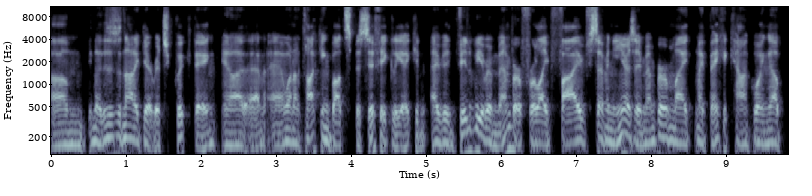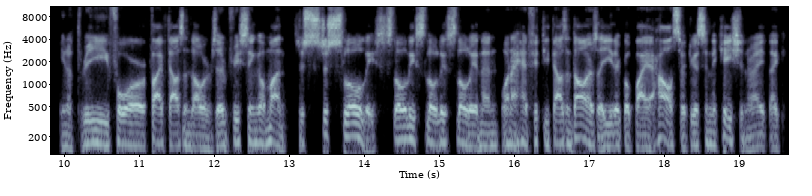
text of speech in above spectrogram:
Um, you know, this is not a get rich quick thing. You know, and when I'm talking about specifically, I can I vividly remember for like five, seven years. I remember my my bank account going up, you know, three, four, five thousand dollars every single month, just just slowly, slowly, slowly, slowly. And then when I had fifty thousand dollars, I either go buy a house or do a syndication, right? Like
